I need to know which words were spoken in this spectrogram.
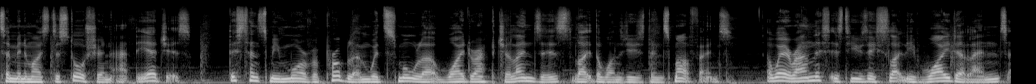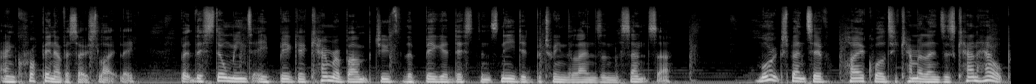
to minimise distortion at the edges. This tends to be more of a problem with smaller, wider aperture lenses like the ones used in smartphones. A way around this is to use a slightly wider lens and crop in ever so slightly, but this still means a bigger camera bump due to the bigger distance needed between the lens and the sensor. More expensive, higher quality camera lenses can help,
